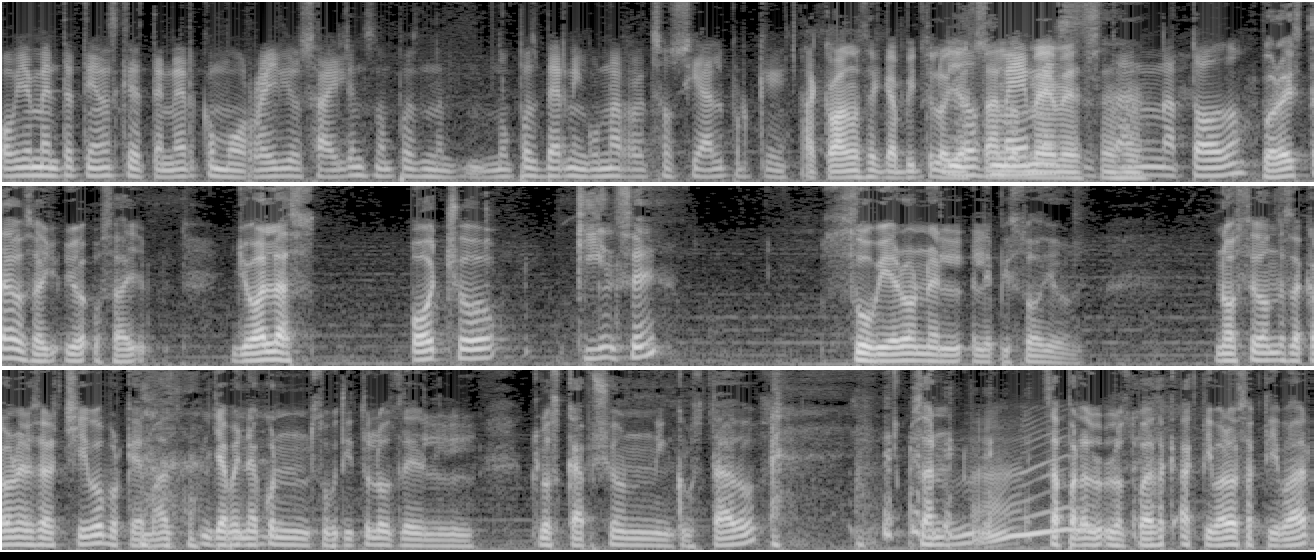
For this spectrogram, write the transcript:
Obviamente tienes que tener como radio silence, no puedes, no puedes ver ninguna red social porque Acabándose el capítulo ya los están memes, los memes. ajá. están a todo. Por ahí está, o sea, yo, o sea, yo a las 8.15 subieron el, el episodio. güey. No sé dónde sacaron ese archivo porque además ya venía con subtítulos del closed caption incrustados. O sea, o sea, para los puedes activar o desactivar.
